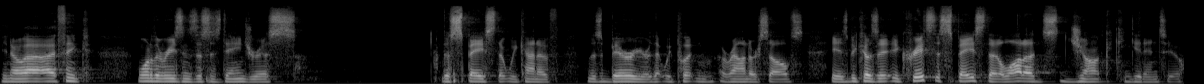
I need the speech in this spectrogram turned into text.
You know, I think one of the reasons this is dangerous, this space that we kind of, this barrier that we put in, around ourselves, is because it, it creates this space that a lot of junk can get into.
